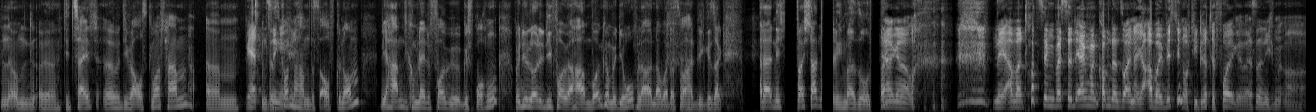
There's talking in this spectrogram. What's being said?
um äh, die Zeit, äh, die wir ausgemacht haben, ähm, wir es Discord hingekriegt. haben das aufgenommen. Wir haben die komplette Folge gesprochen. Wenn die Leute die Folge haben wollen, können wir die hochladen. Aber das war halt, wie gesagt, hat er nicht verstanden, sag ich mal so. Ne? Ja, genau. nee, aber trotzdem, weißt du, irgendwann kommt dann so einer, ja, aber ihr wisst ja noch die dritte Folge, weißt du, nicht mehr. Oh.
